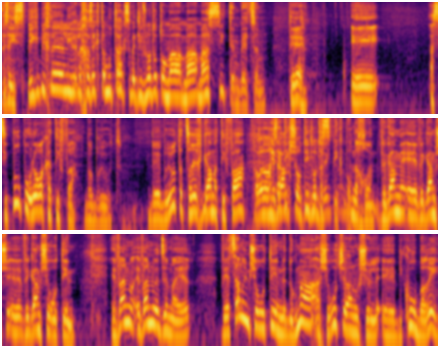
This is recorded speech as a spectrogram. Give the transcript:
וזה הספיק בכדי לחזק את המותג? זאת אומרת, לבנות אותו, מה, מה, מה עשיתם בעצם? תראה, אה, הסיפור פה הוא לא רק עטיפה בבריאות. בבריאות אתה צריך גם עטיפה. אתה אומר, אריזה תקשורתית לא תספיק פה. נכון, וגם, אה, וגם, ש- וגם שירותים. הבנו, הבנו את זה מהר, ויצאנו עם שירותים. לדוגמה, השירות שלנו של אה, ביקור בריא,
